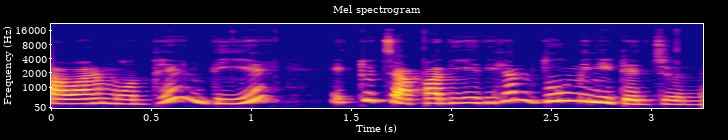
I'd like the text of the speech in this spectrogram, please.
তাওয়ার মধ্যে দিয়ে একটু চাপা দিয়ে দিলাম দু মিনিটের জন্য।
